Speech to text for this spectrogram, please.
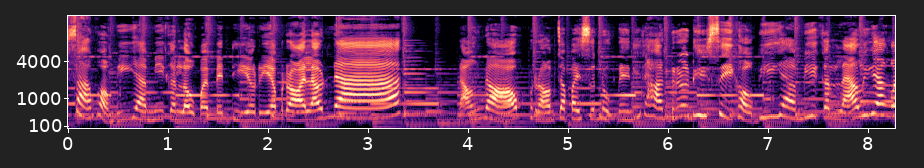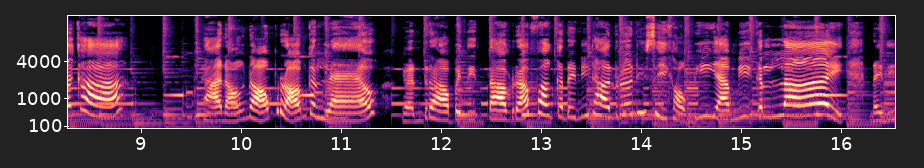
ที่สามของพี่ยามีกันลงไปเป็นทีเรียบร้อยแล้วนะ น้องๆ พร้อมจะไปสนุกในนิทานเรื่องที่สี่ของพี่ยามีกันแล้วหรือยังล่ะคะ ถ้าน้องๆ พร้อมกันแล้ว งั้นเราไปติดตามรับฟังกันในนิทานเรื่องที่สี่ของพี่ยามีกันเลย ในนิ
